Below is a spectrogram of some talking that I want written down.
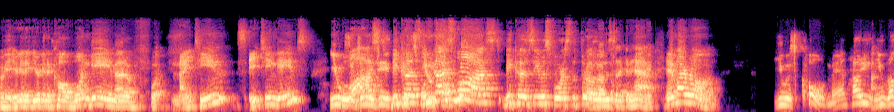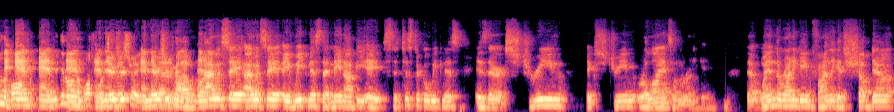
Okay, you're gonna you're gonna call one game out of what 19, 18 games. You So Jimmy lost G- because you guys points. lost because he was forced to throw in the the- second half. Am I wrong? You was cold, man. How do you you run the uh, ball? and and you didn't run the and, ball and there's your straight, and there's then your you're gonna have problem. And. I would say I would say a weakness that may not be a statistical weakness is their extreme extreme reliance on the running game. That when the running game finally gets shoved down,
